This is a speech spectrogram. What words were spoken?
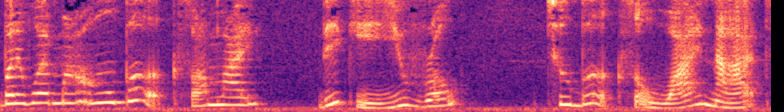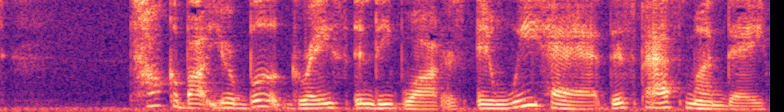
but it wasn't my own book. So I'm like, Vicki, you wrote two books, so why not talk about your book, Grace in Deep Waters? And we had this past Monday,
